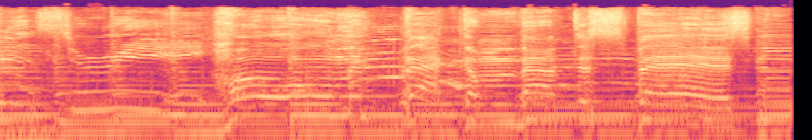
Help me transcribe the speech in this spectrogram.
mystery. Hold me back, I'm about to spaz.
